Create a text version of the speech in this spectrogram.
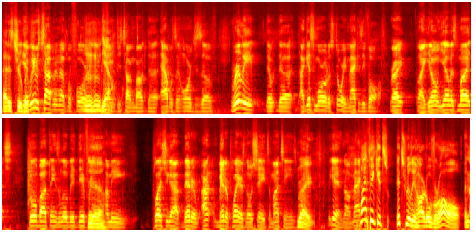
That is true. Yeah, But we was chopping it up before. Mm-hmm. Yeah. just talking about the apples and oranges of really the the I guess moral of the story. Mac has evolved, right? Like you don't yell as much, go about things a little bit different. Yeah. I mean, plus you got better better players. No shade to my teams, but, Right. But yeah, no, Mac. Well, I think it's it's really hard overall, and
